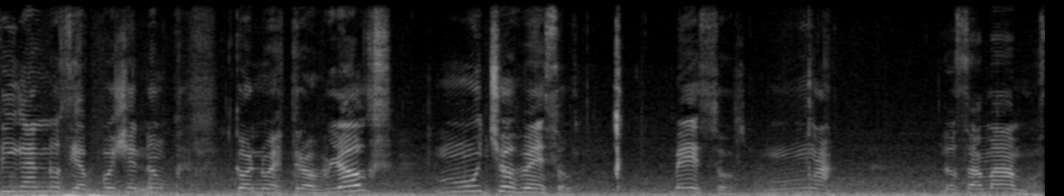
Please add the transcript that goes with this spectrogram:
síganos y apóyennos con nuestros vlogs. Muchos besos, besos. Los amamos.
